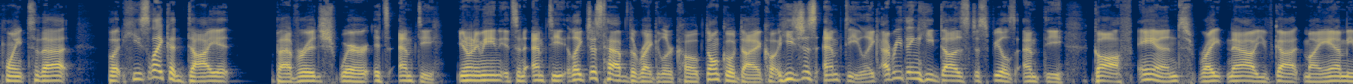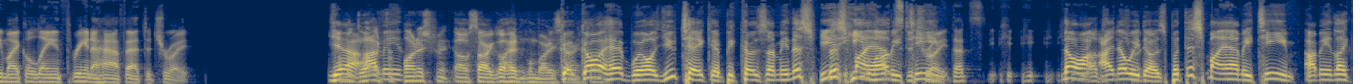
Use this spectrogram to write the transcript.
point to that, but he's like a diet beverage where it's empty. You know what I mean? It's an empty, like just have the regular Coke. Don't go Diet Coke. He's just empty. Like everything he does just feels empty. Goff. And right now you've got Miami, Michael laying three and a half at Detroit. Yeah, I mean, punishment. Oh, sorry. Go ahead, Lombardi. Sorry. Go, go ahead, Will. You take it because I mean this he, this he Miami team. Detroit. That's he, he, no, I, I, know Detroit. he does. But this Miami team, I mean, like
